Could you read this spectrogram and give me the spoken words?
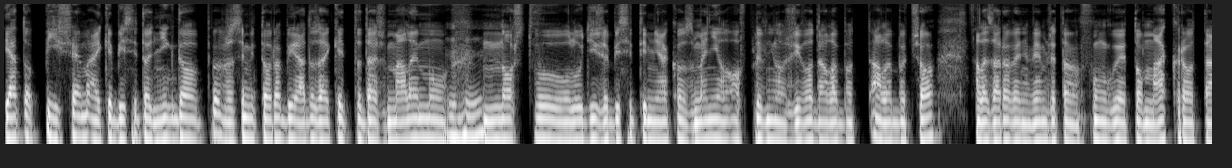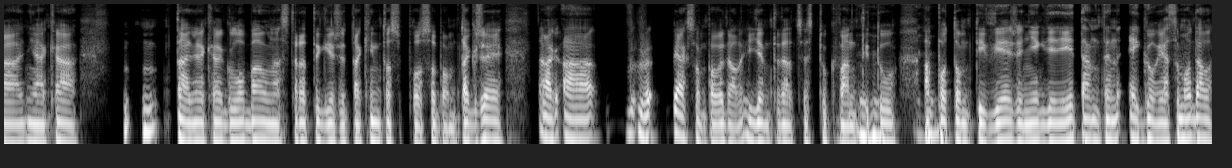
ja to píšem, aj keby si to nikto, proste mi to robí radosť, aj keď to dáš malému mm-hmm. množstvu ľudí, že by si tým nejako zmenil, ovplyvnil život alebo, alebo čo, ale zároveň viem, že tam funguje to makro, tá nejaká tá nejaká globálna stratégia, že takýmto spôsobom. Takže a, a jak som povedal, idem teda cez tú kvantitu mm-hmm. a potom ty vieš, že niekde je tam ten ego. Ja som ho dal,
